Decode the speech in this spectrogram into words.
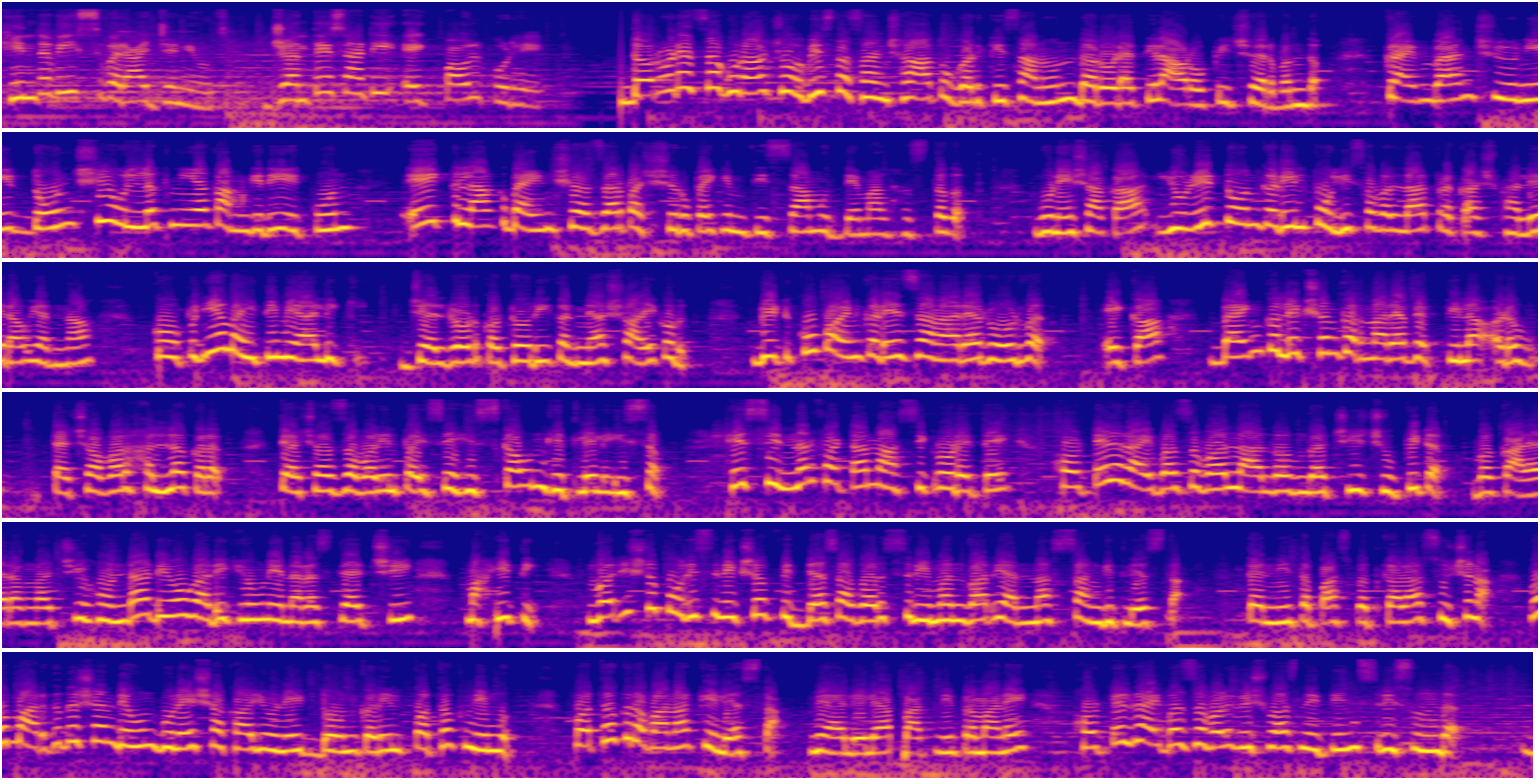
हिंदवी Swarajya news. जनतेसाठी एक पाऊल पुढे. दरोड्याचा गुन्हा चोवीस तासांच्या आत उघडकीस आणून दरोड्यातील आरोपी जेरबंद. क्राईम ब्रांच युनिट दोनची उल्लेखनीय कामगिरी एकूण एक लाख ब्याऐंशी हजार पाचशे रुपये किमतीचा मुद्देमाल हस्तगत. गुन्हे शाखा युनिट दोन कडील पोलीस हवालदार प्रकाश भालेराव यांना गोपनीय माहिती मिळाली की जेल रोड कटोरी कन्या शाळेकडून बिटको पॉइंटकडे जाणाऱ्या रोडवर एका बँक कलेक्शन करणाऱ्या व्यक्तीला अडवून त्याच्यावर हल्ला करत त्याच्या जवळील पैसे हिसकावून घेतलेले इसम. हे सिन्नर फाटा नाशिक रोड येथे हॉटेल रायबाजवळ लाल रंगाची ज्युपिटर व काळ्या रंगाची होंडा डिओ गाडी घेऊन येणार असल्याची माहिती वरिष्ठ पोलीस निरीक्षक विद्यासागर श्रीमंतवार यांना सांगितली असता. त्यांनी तपास पथकाला सूचना व मार्गदर्शन देऊन गुन्हे शाखा युनिट दोन कडील पथक नेमून पथक रवाना केले असता मिळालेल्या बातमीप्रमाणे हॉटेल रायबाजवळ विश्वास नितीन श्री सुंदर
